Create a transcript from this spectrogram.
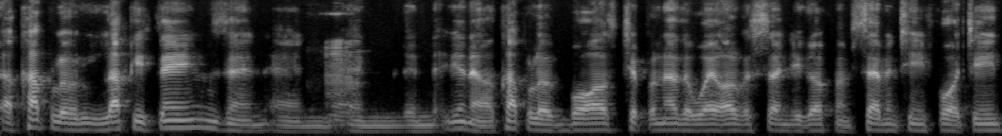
a couple of lucky things and and mm. and and you know a couple of balls chip another way all of a sudden you go from 17 14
